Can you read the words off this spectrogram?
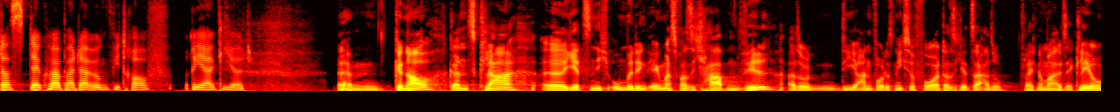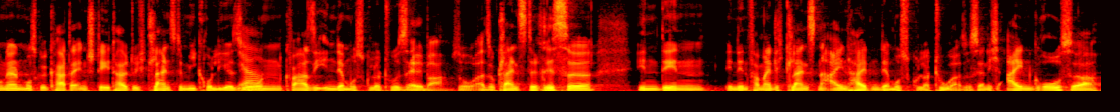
dass der Körper da irgendwie drauf reagiert. Ähm, genau, ganz klar. Äh, jetzt nicht unbedingt irgendwas, was ich haben will. Also die Antwort ist nicht sofort, dass ich jetzt sage, also vielleicht nochmal als Erklärung, ne, ein Muskelkater entsteht halt durch kleinste Mikroläsionen ja. quasi in der Muskulatur selber. So, also kleinste Risse in den, in den vermeintlich kleinsten Einheiten der Muskulatur. Also es ist ja nicht ein großer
